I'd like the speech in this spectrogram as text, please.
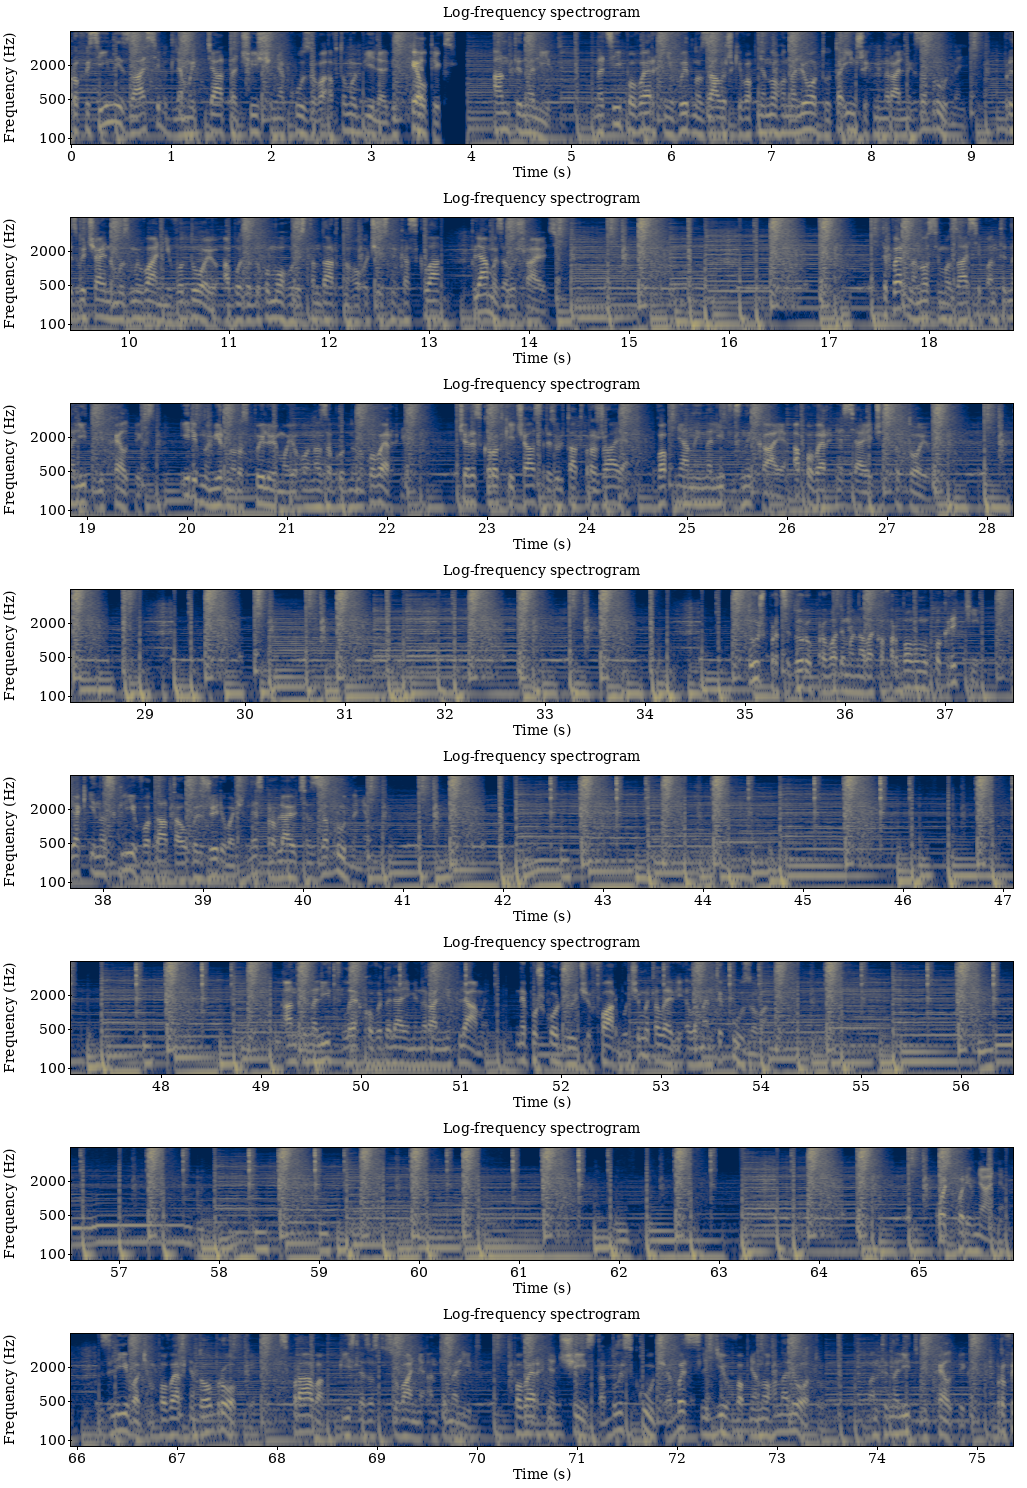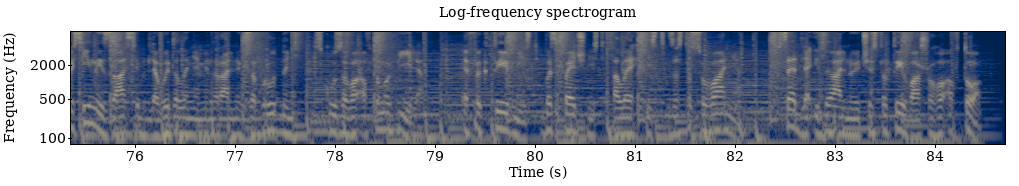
професійний засіб для миття та чищення кузова автомобіля від Helpix. Антиналіт. На цій поверхні видно залишки вапняного нальоту та інших мінеральних забруднень. При звичайному змиванні водою або за допомогою стандартного очисника скла плями залишаються. Тепер наносимо засіб антиналіт від Helpix і рівномірно розпилюємо його на забруднену поверхню. Через короткий час результат вражає, вапняний наліт зникає, а поверхня сяє чистотою. Ту ж процедуру проводимо на лакофарбовому покритті. Як і на склі, вода та обезжирювач не справляються з забрудненням. Антиналіт легко видаляє мінеральні плями, не пошкоджуючи фарбу чи металеві елементи кузова. Порівняння. Зліва поверхня до обробки, справа після застосування антиналіт. Поверхня чиста, блискуча, без слідів вапняного нальоту. Антиналіт від Helpix – професійний засіб для видалення мінеральних забруднень з кузова автомобіля. Ефективність, безпечність та легкість застосування все для ідеальної чистоти вашого авто.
